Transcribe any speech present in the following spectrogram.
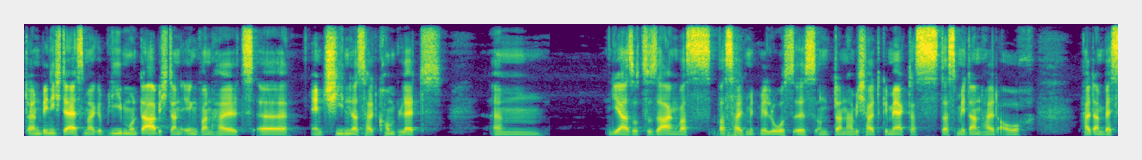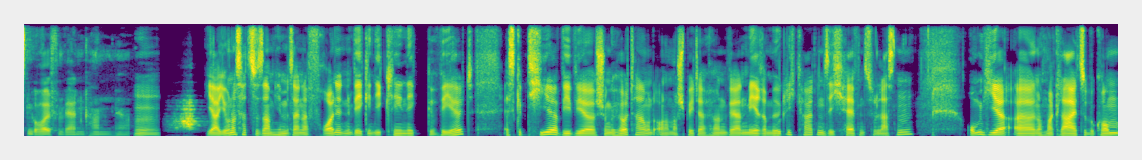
dann bin ich da erstmal geblieben und da habe ich dann irgendwann halt äh, entschieden, dass halt komplett, ähm, ja, sozusagen, was, was mhm. halt mit mir los ist. Und dann habe ich halt gemerkt, dass, dass mir dann halt auch halt am besten geholfen werden kann. Ja. Mhm. Ja, Jonas hat zusammen hier mit seiner Freundin den Weg in die Klinik gewählt. Es gibt hier, wie wir schon gehört haben und auch nochmal später hören werden, mehrere Möglichkeiten, sich helfen zu lassen. Um hier äh, nochmal Klarheit zu bekommen,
